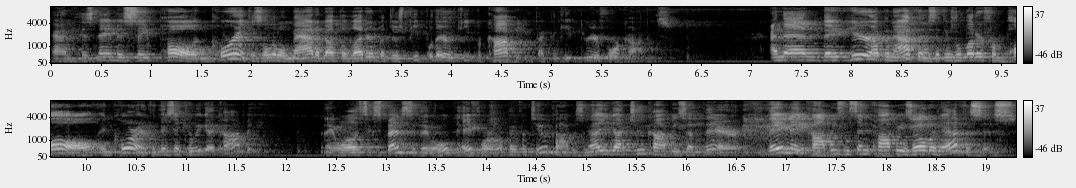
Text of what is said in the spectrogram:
and his name is St. Paul. And Corinth is a little mad about the letter, but there's people there who keep a copy. In fact, they keep three or four copies. And then they hear up in Athens that there's a letter from Paul in Corinth, and they say, Can we get a copy? And they go, Well, it's expensive. They go, We'll pay for it. We'll pay for two copies. So now you've got two copies up there. They make copies and send copies over to Ephesus.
